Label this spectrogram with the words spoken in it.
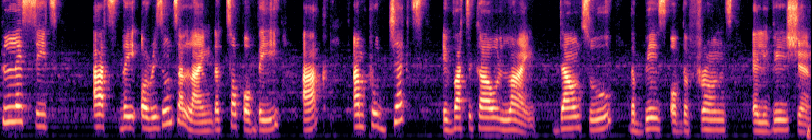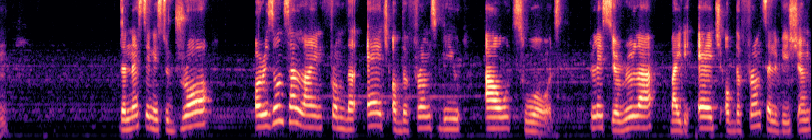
place it at the horizontal line, the top of the arc, and project a vertical line down to the base of the front elevation. The next thing is to draw horizontal line from the edge of the front view outward. Place your ruler by the edge of the front elevation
